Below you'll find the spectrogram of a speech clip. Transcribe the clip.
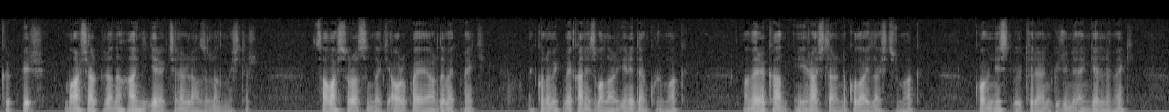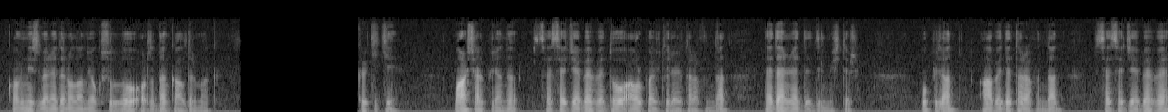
41. Marshall Planı hangi gerekçelerle hazırlanmıştır? Savaş sonrasındaki Avrupa'ya yardım etmek, ekonomik mekanizmalar yeniden kurmak, Amerikan ihraçlarını kolaylaştırmak, komünist ülkelerin gücünü engellemek, komünizme neden olan yoksulluğu ortadan kaldırmak. 42. Marshall Planı SSCB ve Doğu Avrupa ülkeleri tarafından neden reddedilmiştir? Bu plan ABD tarafından SSCB ve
